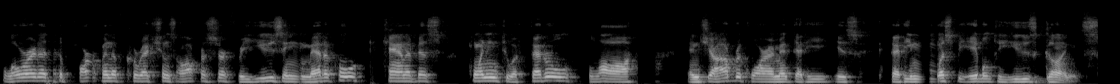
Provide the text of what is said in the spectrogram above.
Florida Department of Corrections officer for using medical cannabis, pointing to a federal law and job requirement that he is that he must be able to use guns.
